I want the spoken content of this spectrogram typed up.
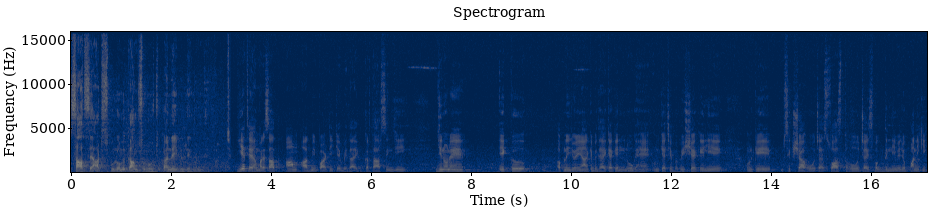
सात से आठ स्कूलों में काम शुरू हो चुका है नई बिल्डिंग बनने का। ये थे हमारे साथ आम आदमी पार्टी के विधायक करतार सिंह जी, जिन्होंने एक अपने जो यहाँ के विधायिका के लोग हैं, उनके अच्छे भविष्य के लिए, उनके शिक्षा हो, चाहे स्वास्थ्य हो, चाहे इस वक्त दिल्ली में जो पानी की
